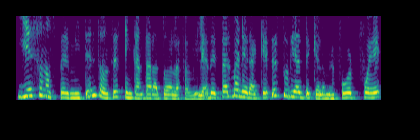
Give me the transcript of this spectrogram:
Y eso nos permite entonces encantar a toda la familia, de tal manera que ese estudiante que a lo mejor fue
